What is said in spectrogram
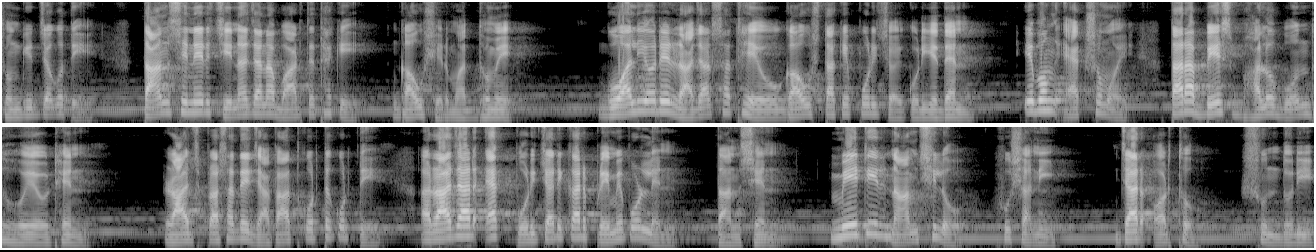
সংগীত জগতে তানসেনের চেনা জানা বাড়তে থাকে গাউসের মাধ্যমে। গোয়ালিয়রের রাজার সাথেও গাউস তাকে পরিচয় করিয়ে দেন এবং একসময় তারা বেশ ভালো বন্ধু হয়ে ওঠেন। রাজপ্রাসাদে যাতায়াত করতে করতে রাজার এক পরিচারিকার প্রেমে পড়লেন তানসেন। মেয়েটির নাম ছিল হুসানি, যার অর্থ সুন্দরী।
